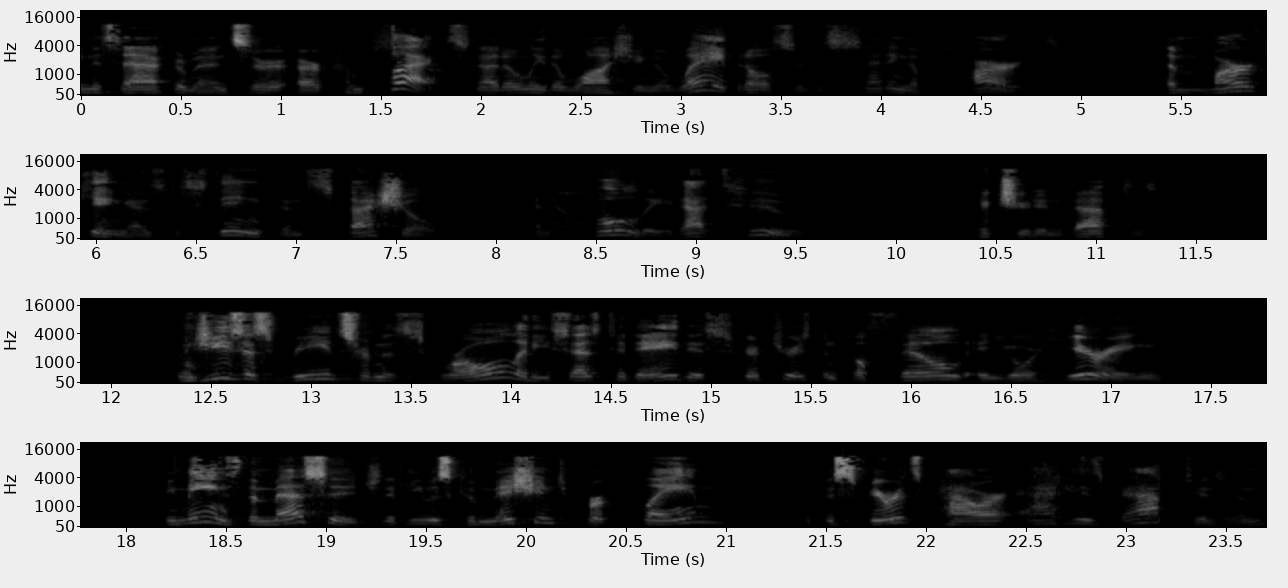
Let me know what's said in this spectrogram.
in the sacraments are, are complex, not only the washing away, but also the setting apart, the marking as distinct and special and holy. That, too, is pictured in baptism. When Jesus reads from the scroll and he says, Today this scripture has been fulfilled in your hearing, he means the message that he was commissioned to proclaim with the Spirit's power at his baptism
